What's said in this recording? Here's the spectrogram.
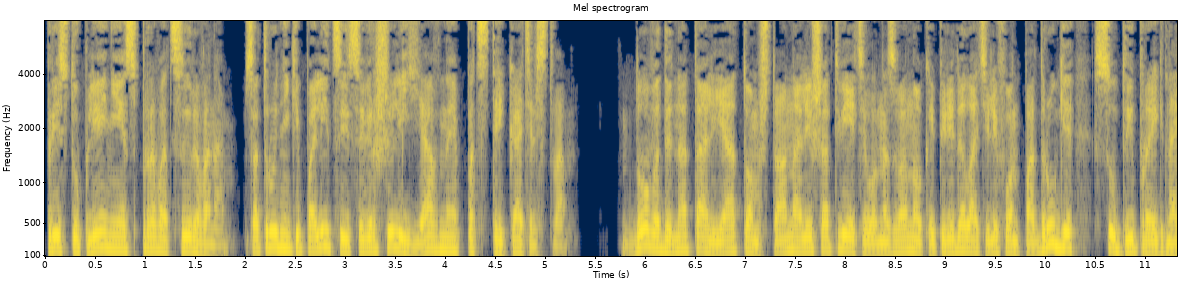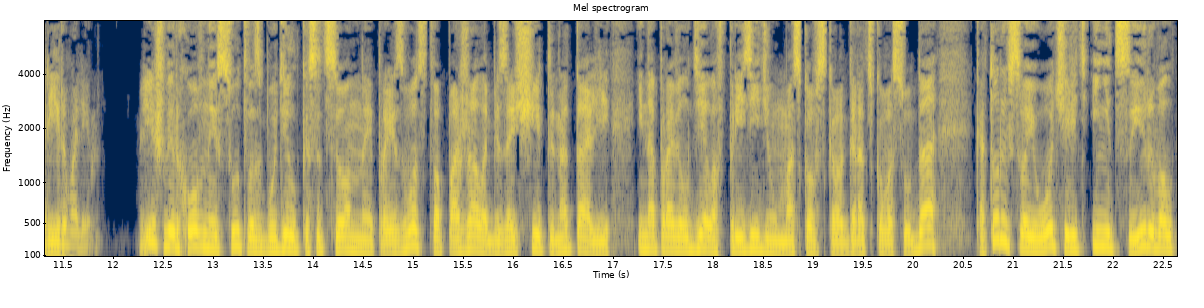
Преступление спровоцировано. Сотрудники полиции совершили явное подстрекательство. Доводы Натальи о том, что она лишь ответила на звонок и передала телефон подруге, суды проигнорировали. Лишь Верховный суд возбудил кассационное производство по жалобе защиты Натальи и направил дело в президиум Московского городского суда, который, в свою очередь, инициировал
